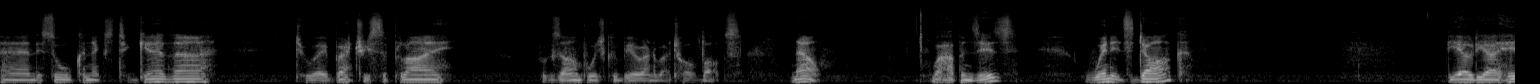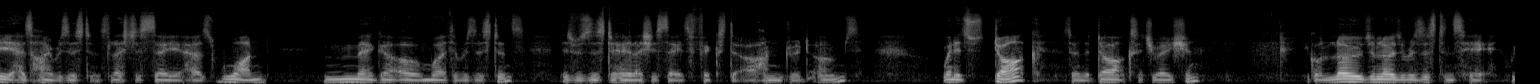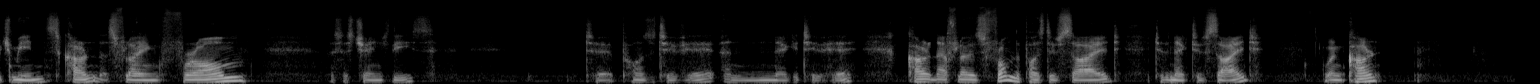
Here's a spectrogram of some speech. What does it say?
and this all connects together to a battery supply for example which could be around about 12 volts now what happens is when it's dark the LDR here has high resistance let's just say it has 1 mega ohm worth of resistance this resistor here let's just say it's fixed at 100 ohms when it's dark so in the dark situation, you've got loads and loads of resistance here, which means current that's flowing from, let's just change these to positive here and negative here. Current that flows from the positive side to the negative side. When current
